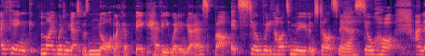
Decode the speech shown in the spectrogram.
I think my wedding dress was not like a big, heavy wedding dress, but it's still really hard to move and to dance in it. Yeah. It's still hot. And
